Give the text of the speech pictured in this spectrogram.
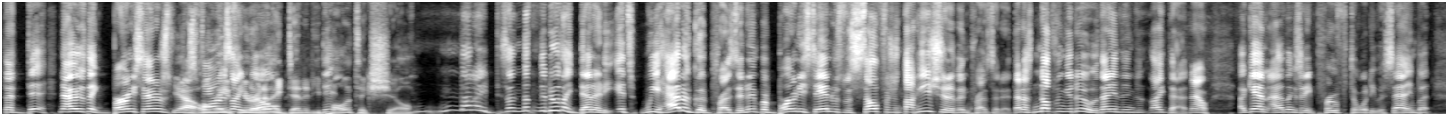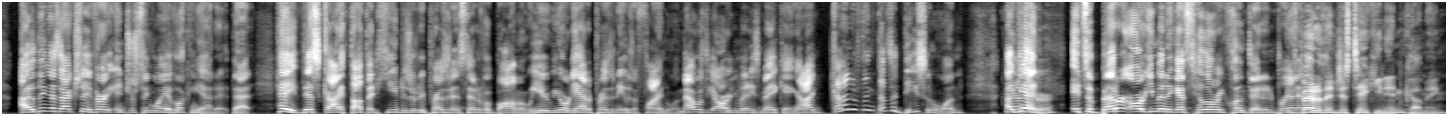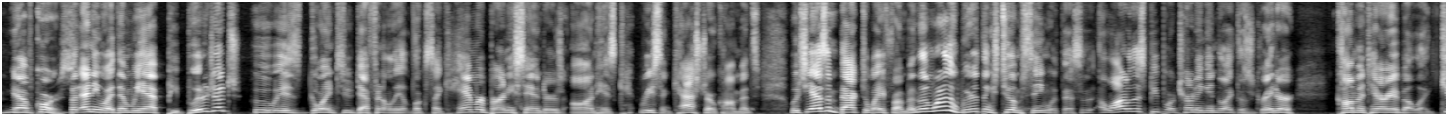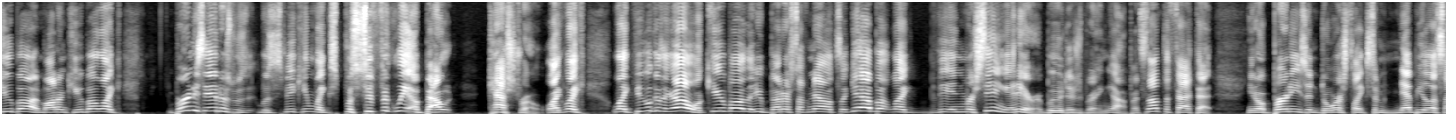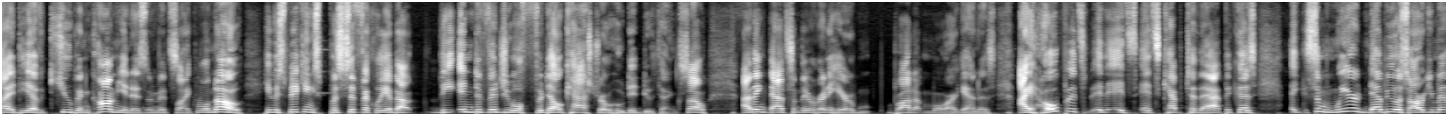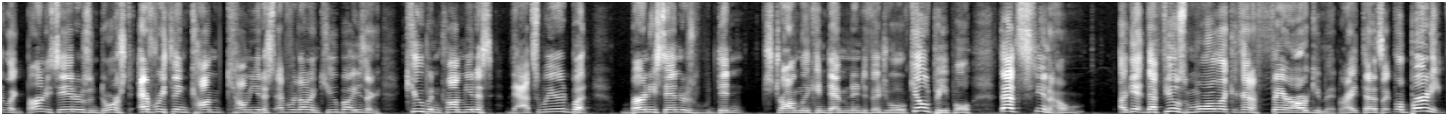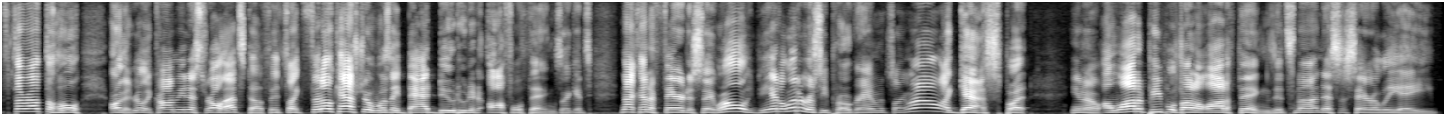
That di- now here's the thing: Bernie Sanders, yeah, as far only as if I you're know, an identity did- politics shill. not I, nothing to do with identity. It's we had a good president, but Bernie Sanders was selfish and thought he should have been president. That has nothing to do with anything like that. Now, again, I don't think there's any proof to what he was saying, but I think that's actually a very interesting way of looking at it. That hey, this guy thought that he deserved to be president instead of Obama. We, we already had a president; he was a fine one. That was the argument he's making, and I kind of think that's a decent one. Yeah, Again, sure. it's a better argument against Hillary Clinton and. It's better than just taking incoming. Yeah, of course. but anyway, then we have Pete Buttigieg, who is going to definitely, it looks like, hammer Bernie Sanders on his ca- recent Castro comments, which he hasn't backed away from. And then one of the weird things, too, I'm seeing with this, is a lot of this people are turning into like this greater commentary about like Cuba and modern Cuba. Like Bernie Sanders was was speaking like specifically about Castro. Like like like people can say, oh well, Cuba they do better stuff now. It's like yeah, but like the, and we're seeing it here. Buttigieg bringing up. It's not the fact that you know Bernie's endorsed like some nebulous idea of Cuban communism. It's like well, no, he was speaking specifically about the individual Fidel Castro who did do things. So I think that's something we're going to hear brought up more again. Is I hope it's it, it's it's kept to that because like, some weird nebulous argument like Bernie Sanders endorsed everything com- communist ever done in Cuba. He's a Cuban communist. That's weird, but Bernie Sanders didn't strongly condemn an individual who killed people. That's you know. Again, that feels more like a kind of fair argument, right? That it's like, well, Bernie, throw out the whole, are they really communists or all that stuff? It's like Fidel Castro was a bad dude who did awful things. Like, it's not kind of fair to say, well, he had a literacy program. It's like, well, I guess, but, you know, a lot of people done a lot of things. It's not necessarily a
